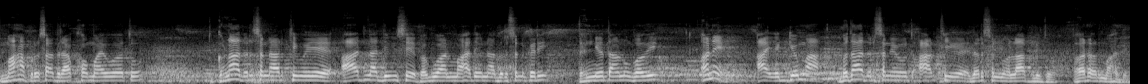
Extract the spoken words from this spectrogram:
મહાપ્રસાદ રાખવામાં આવ્યો હતો. ઘણા દર્શનાર્થીઓએ આજના દિવસે ભગવાન મહાદેવના દર્શન કરી ધન્યતા અનુભવી અને આ યજ્ઞમાં બધા દર્શનાર્થીઓએ દર્શનનો લાભ લીધો. હર હર મહાદેવ.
